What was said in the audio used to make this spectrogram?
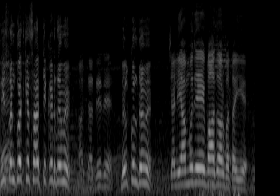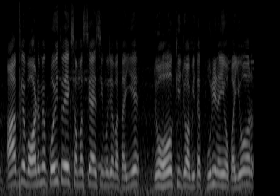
निसंकोच के साथ। टिकट देवे अच्छा दे दें। बिल्कुल देवे चलिए आप मुझे एक बात और बताइए। आपके वार्ड में कोई तो एक समस्या ऐसी मुझे बताइए जो हो कि जो अभी तक पूरी नहीं हो पाई हो और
